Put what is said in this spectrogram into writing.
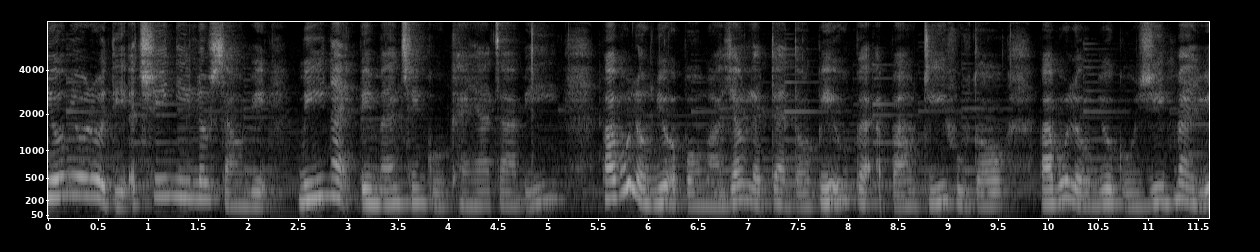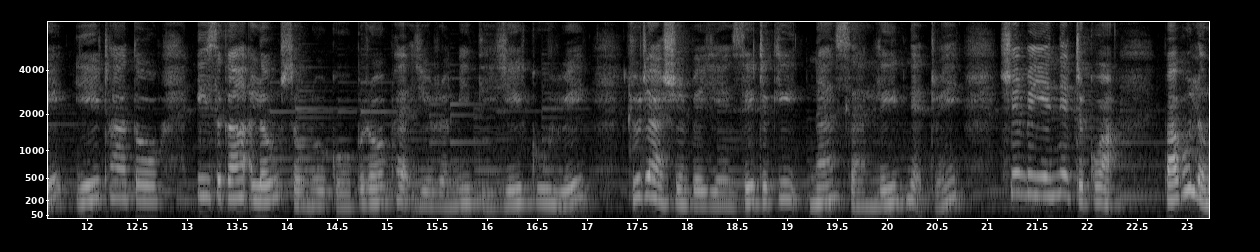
မျိုးမျိုးတို့သည် အချီးနှီးလှုပ်ဆောင်၍မိ၌ပင်ပန်းခြင်းကိုခံရကြပြီဘာဘူးလုံမျိုးအပေါ်မှာရောက်လက်တက်သောဘေးဥပတ်အပေါင်းဒီဟုသောဘာဘူးလုံမျိုးကိုရည်မှတ်၍ရေးထားသောဤစကားအလုံးစုံတို့ကိုပရောဖက်ယေရမိသည်ရေးကူး၍ယုဒရှင်ဘုရင်ဇေဒကိနန်းဆန်၄နှစ်တွင် ရှင်ဘုရင်နှင့်တကွဘာဘူးလုံ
